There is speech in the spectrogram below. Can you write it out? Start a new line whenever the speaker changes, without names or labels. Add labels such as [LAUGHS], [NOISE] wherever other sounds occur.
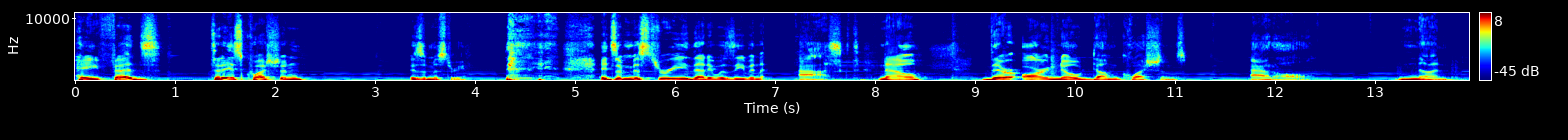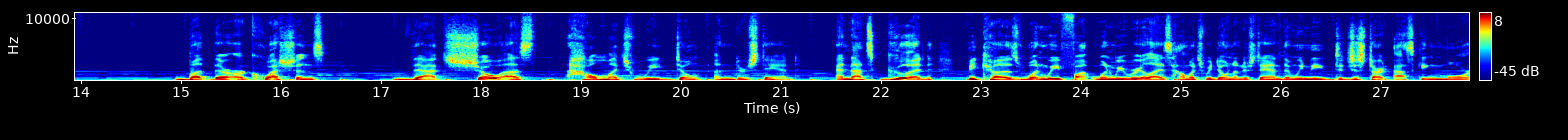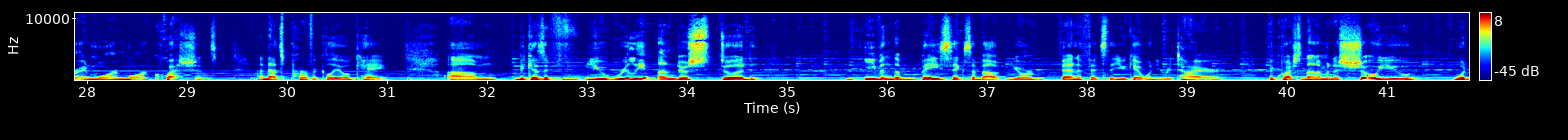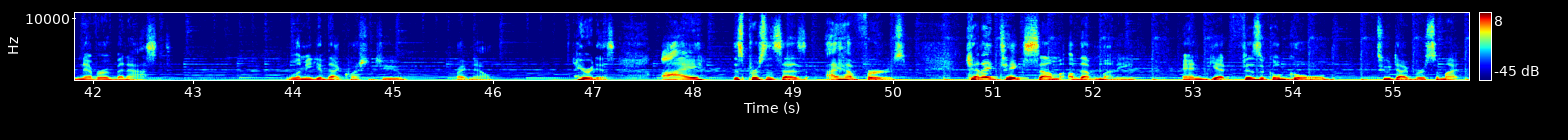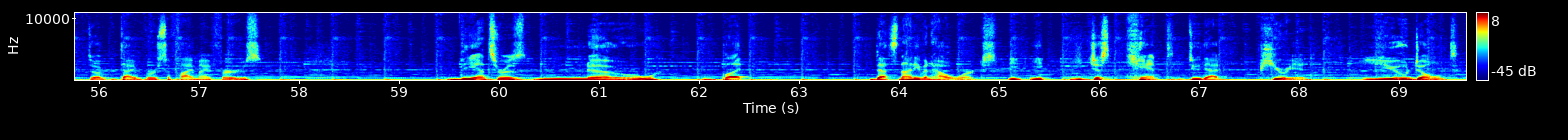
Hey, feds, today's question is a mystery. [LAUGHS] it's a mystery that it was even asked. Now, there are no dumb questions at all. None. But there are questions that show us how much we don't understand. And that's good because when we when we realize how much we don't understand, then we need to just start asking more and more and more questions, and that's perfectly okay. Um, because if you really understood even the basics about your benefits that you get when you retire, the question that I'm going to show you would never have been asked. Let me give that question to you right now. Here it is. I, this person says, I have FERS. Can I take some of that money and get physical gold to diversify, to diversify my FERS? The answer is no, but that's not even how it works. You, you, you just can't do that, period. You don't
